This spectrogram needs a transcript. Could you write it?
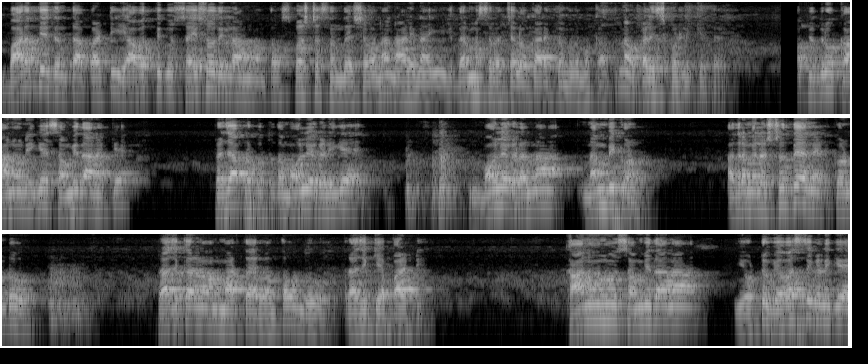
ಭಾರತೀಯ ಜನತಾ ಪಾರ್ಟಿ ಯಾವತ್ತಿಗೂ ಸಹಿಸೋದಿಲ್ಲ ಅನ್ನುವಂಥ ಸ್ಪಷ್ಟ ಸಂದೇಶವನ್ನು ನಾಳಿನ ಈ ಧರ್ಮಸ್ಥಳ ಚಲೋ ಕಾರ್ಯಕ್ರಮದ ಮುಖಾಂತರ ನಾವು ಕಳಿಸಿಕೊಡ್ಲಿಕ್ಕಿದ್ದೇವೆ. ಯಾವತ್ತಿದ್ರೂ ಕಾನೂನಿಗೆ, ಸಂವಿಧಾನಕ್ಕೆ, ಪ್ರಜಾಪ್ರಭುತ್ವದ ಮೌಲ್ಯಗಳಿಗೆ ಮೌಲ್ಯಗಳನ್ನು ನಂಬಿಕೊಂಡು, ಅದರ ಮೇಲೆ ಶ್ರದ್ಧೆಯನ್ನು ಇಟ್ಕೊಂಡು ರಾಜಕಾರಣವನ್ನು ಮಾಡ್ತಾ ಇರುವಂಥ ಒಂದು ರಾಜಕೀಯ ಪಾರ್ಟಿ. ಕಾನೂನು, ಸಂವಿಧಾನ ಈ ಒಟ್ಟು ವ್ಯವಸ್ಥೆಗಳಿಗೆ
